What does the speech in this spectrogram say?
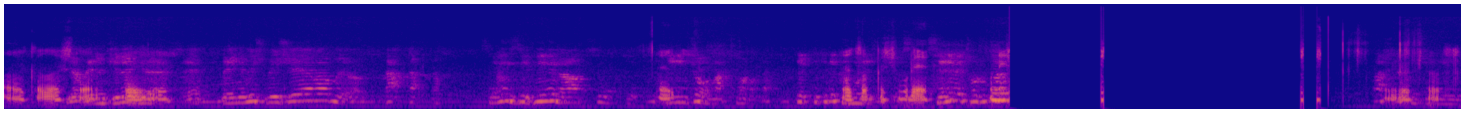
arkadaşlar böyle. benim hiçbir işe yaramıyor. Senin zihnini ne yapsın ki? Birinci olmak zorunda. Teklifini kabul arkadaşlar buraya Seni ve çocuklarını böyle yapıyorsunuz.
